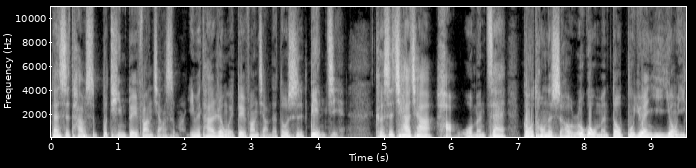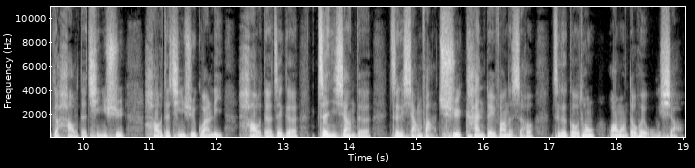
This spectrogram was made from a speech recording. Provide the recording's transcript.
但是他是不听对方讲什么，因为他认为对方讲的都是辩解。可是恰恰好，我们在沟通的时候，如果我们都不愿意用一个好的情绪、好的情绪管理、好的这个正向的这个想法去看对方的时候，这个沟通往往都会无效。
